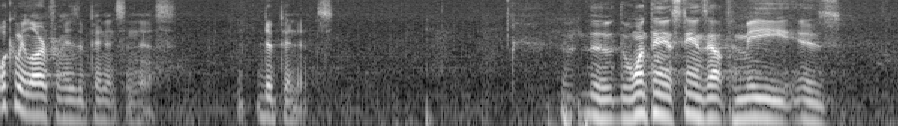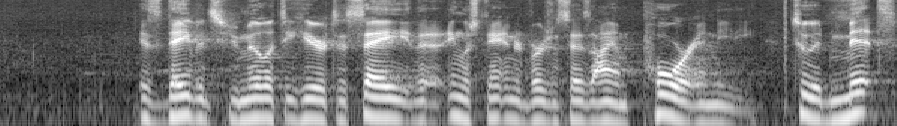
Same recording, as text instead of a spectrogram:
What can we learn from his dependence in this? Dependence the, the one thing that stands out to me is is David's humility here to say the English Standard Version says I am poor and needy to admit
